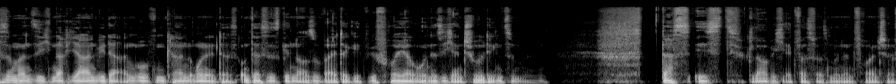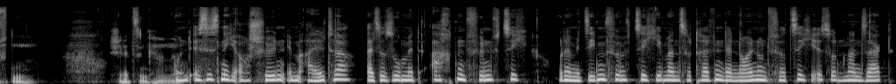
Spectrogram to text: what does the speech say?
dass man sich nach Jahren wieder anrufen kann, ohne das, und dass es genauso weitergeht wie vorher, ohne sich entschuldigen zu müssen. Das ist, glaube ich, etwas, was man an Freundschaften schätzen kann. Ne? Und ist es nicht auch schön im Alter, also so mit 58 oder mit 57 jemanden zu treffen, der 49 ist und man sagt,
